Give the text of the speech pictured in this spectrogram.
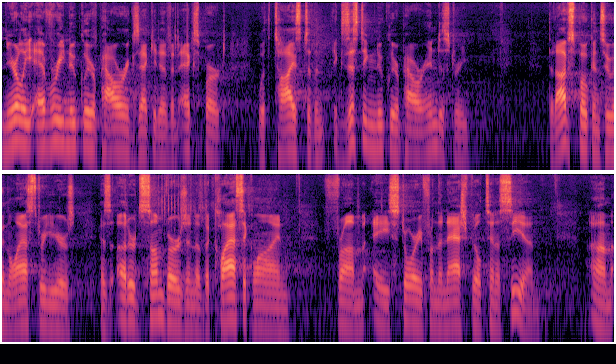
nearly every nuclear power executive and expert with ties to the existing nuclear power industry that I've spoken to in the last three years has uttered some version of the classic line from a story from the Nashville Tennessean, um,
